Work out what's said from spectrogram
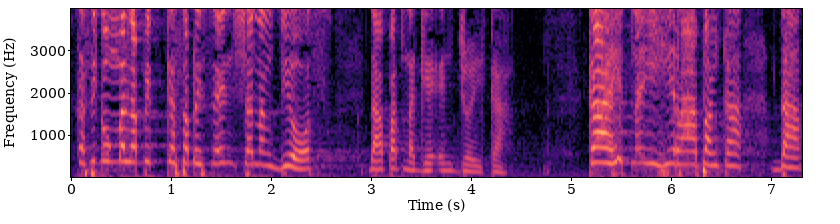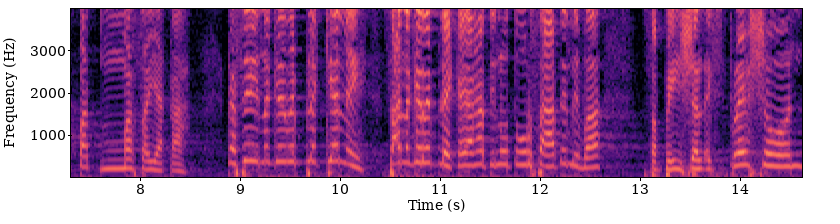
Kasi kung malapit ka sa presensya ng Diyos, dapat nag enjoy ka. Kahit nahihirapan ka, dapat masaya ka. Kasi nagre-reflect yan eh Saan nag-reflect? Kaya nga tinuturo sa atin, di ba? Sa facial expression,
